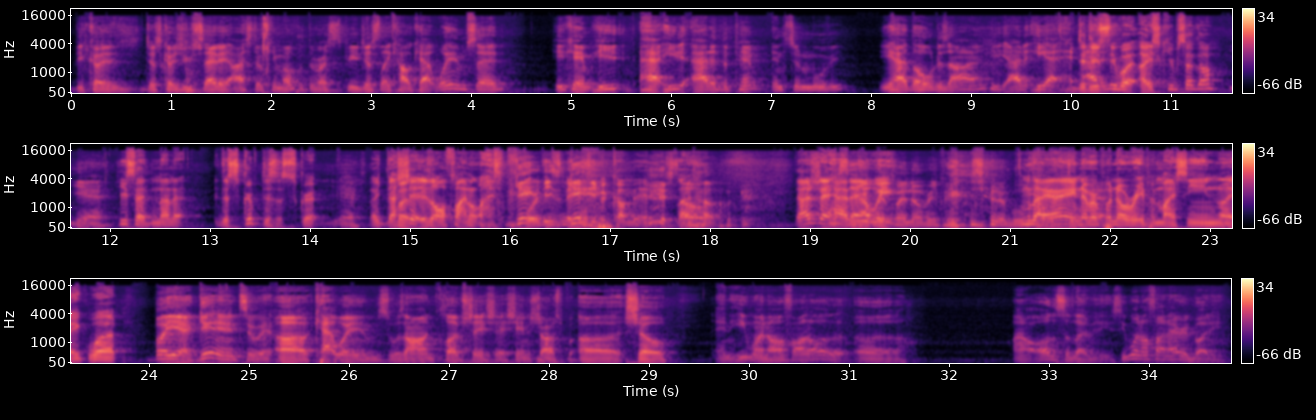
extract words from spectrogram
Because just because you said it, I still came up with the recipe, just like how Katt Williams said. He came. He had. He added the pimp into the movie. He had the whole design. He added. He added, Did you see what Ice Cube said though? Yeah. He said none of the script is a script. Yeah. Like that But- shit is all finalized before these niggas get- even come in. It's like, Oh. that shit had me wouldn't weak. put no rape into the movie. I'm like, was I ain't never that. put no rape in my scene. Like what? But yeah, getting into it. Uh, Katt Williams was on Club Shay Shay Shannon Sharpe's uh, show, and he went off on all the uh, on all the celebrities. He went off on everybody,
